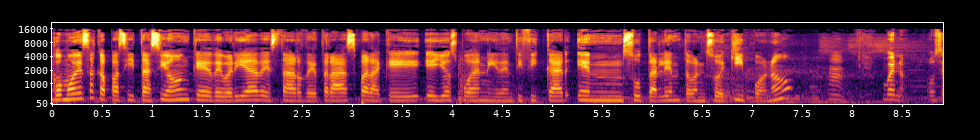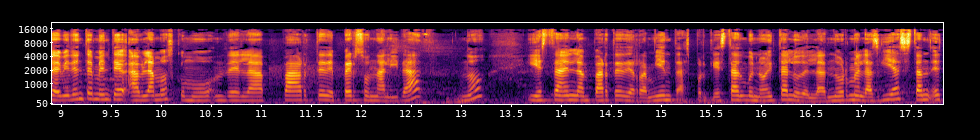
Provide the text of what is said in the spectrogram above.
Como esa capacitación que debería de estar detrás para que ellos puedan identificar en su talento, en su equipo, ¿no? Bueno, o sea, evidentemente hablamos como de la parte de personalidad, ¿no? Y está en la parte de herramientas, porque están, bueno, ahorita lo de la norma, las guías están eh,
